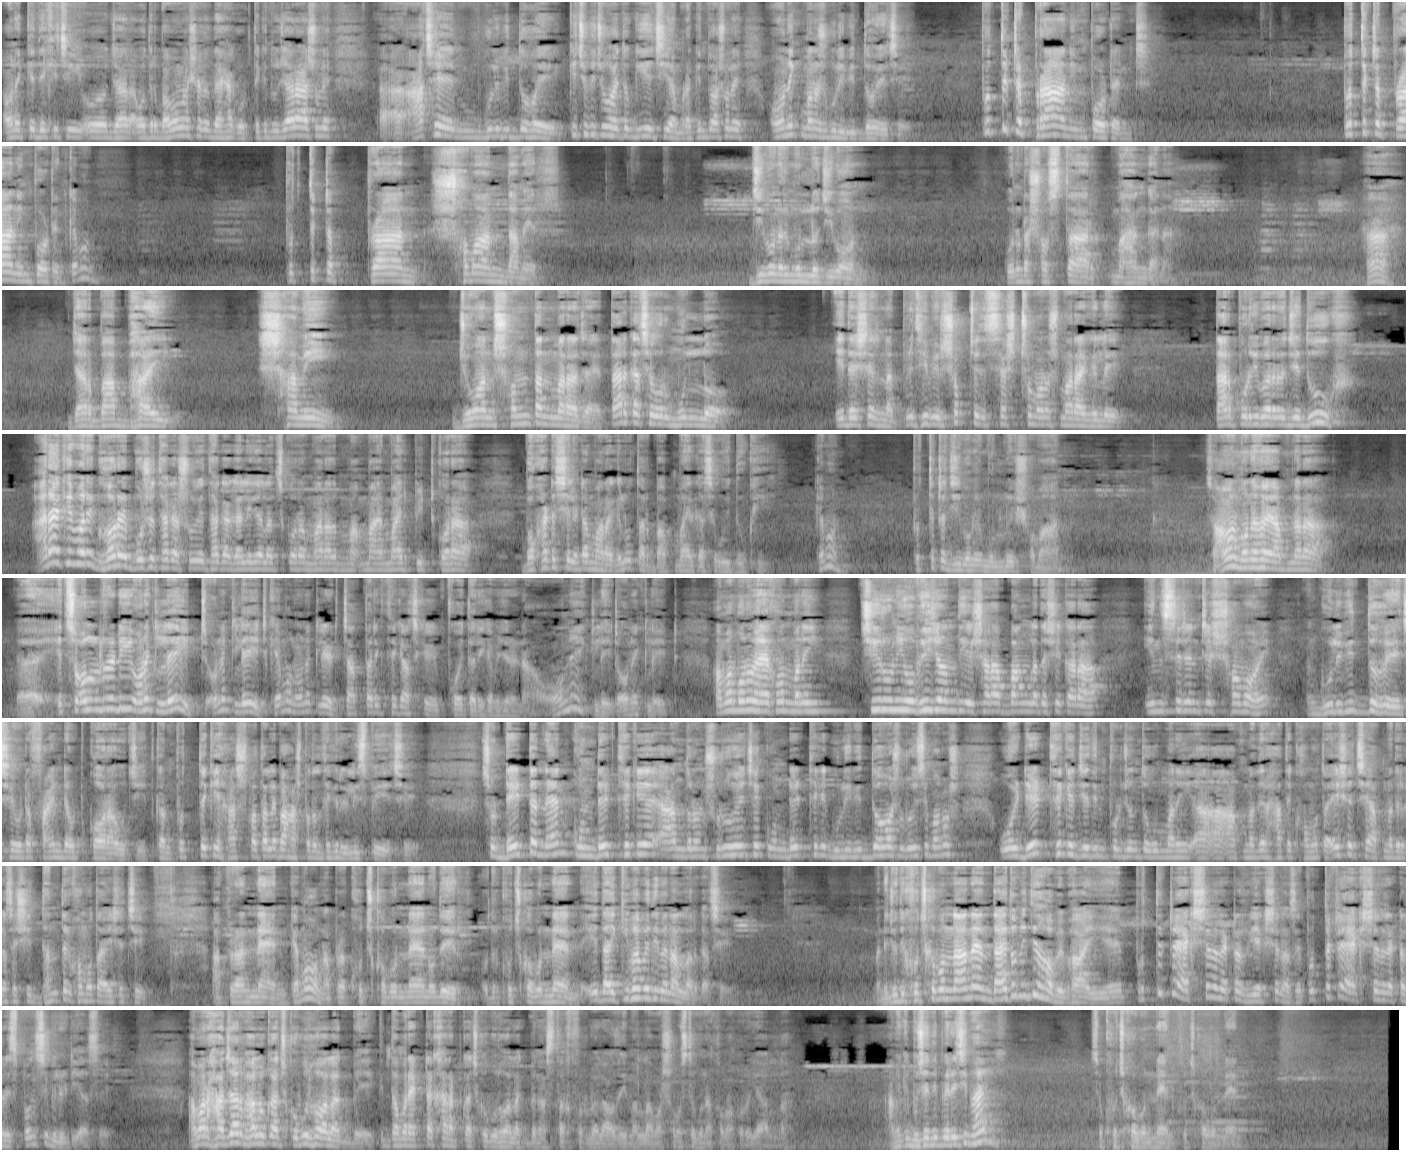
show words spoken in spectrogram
অনেককে দেখেছি, ও যারা, ওদের বাবা মায়ের সাথে দেখা করতে, কিন্তু যারা আসলে আছে গুলিবিদ্ধ হয়ে, কিছু কিছু হয়তো গিয়েছি আমরা, কিন্তু আসলে অনেক মানুষ গুলিবিদ্ধ হয়েছে। প্রত্যেকটা প্রাণ ইম্পর্ট্যান্ট প্রত্যেকটা প্রাণ ইম্পর্ট্যান্ট কেমন? প্রত্যেকটা প্রাণ সমান দামের। জীবনের মূল্য জীবন, কোনোটা সস্তার মাহাঙ্গা না। হ্যাঁ? যার বাপ ভাই, স্বামী, জোয়ান সন্তান মারা যায়, তার কাছে ওর মূল্য এ দেশের না, পৃথিবীর সবচেয়ে শ্রেষ্ঠ মানুষ মারা গেলে তার পরিবারের যে দুঃখ, আর একেবারে ঘরে বসে থাকা, শুয়ে থাকা, গালিগালাজ করা, মারা মায়ের পিট করা, বখাটে ছেলেটা মারা গেল তার বাপ মায়ের কাছে ওই দুঃখী কেমন? প্রত্যেকটা জীবনের মূল্যই সমান। আমার মনে হয় আপনারা ইটস অলরেডি অনেক লেট অনেক লেট কেমন? অনেক লেট চার তারিখ থেকে আজকে কয় তারিখ আমি জানি না। অনেক লেট অনেক লেট আমার মনে হয় এখন মানে চিরুনি অভিযান দিয়ে সারা বাংলাদেশে কারা ইনসিডেন্টের সময় গুলিবিদ্ধ হয়েছে, ওটা ফাইন্ড আউট করা উচিত। কারণ প্রত্যেকেই হাসপাতালে বা হাসপাতাল থেকে রিলিজ পেয়েছে। সো ডেটটা নেন, কোন ডেট থেকে আন্দোলন শুরু হয়েছে, কোন ডেট থেকে গুলিবিদ্ধ হওয়া শুরু হয়েছে মানুষ, ওই ডেট থেকে যেদিন পর্যন্ত মানে আপনাদের হাতে ক্ষমতা এসেছে, আপনাদের কাছে সিদ্ধান্তের ক্ষমতা এসেছে। আপনারা নেন, কেমন? আপনারা খোঁজ খবর নেন ওদের ওদের খোঁজ খবর নেন। এ দায় কীভাবে দিবেন আল্লাহর কাছে? মানে যদি খোঁজ খবর না নেন, দায় তো নিতে হবে ভাই। প্রত্যেকটা অ্যাকশনের একটা রিয়াকশন আছে, প্রত্যেকটা অ্যাকশনের একটা রেসপন্সিবিলিটি আছে। আমার হাজার ভালো কাজ কবুল হওয়া লাগবে, কিন্তু আমার একটা খারাপ কাজ কবুল হওয়া লাগবে না। আস্তাগফিরুল্লাহ আযীম আল্লাহ আমার সমস্ত গুনাহ ক্ষমা করো ইয়া আল্লাহ। আমি কি বুঝাতে পেরেছি ভাই? সো খোঁজ খবর নেন খোঁজ খবর নেন।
